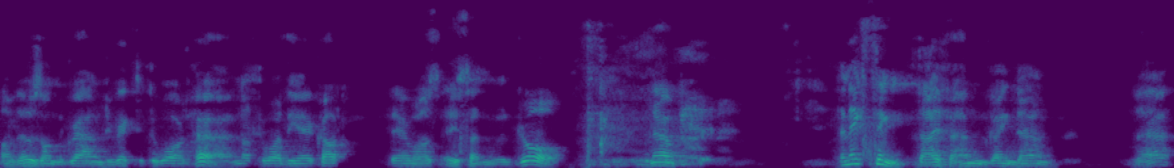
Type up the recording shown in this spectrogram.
of those on the ground directed toward her, not toward the aircraft, there was a sudden withdrawal. Now, the next thing that I found going down there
